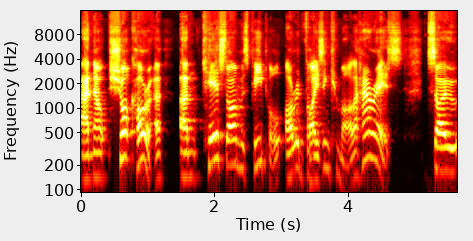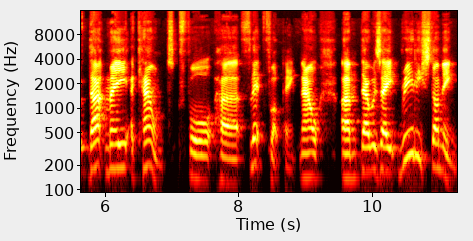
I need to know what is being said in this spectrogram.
And now, shock horror, um, Keir Starmer's people are advising Kamala Harris. So that may account for her flip flopping. Now, um, there was a really stunning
